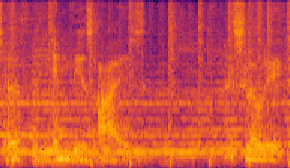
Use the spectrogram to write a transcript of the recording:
this earth with envious eyes. And slowly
